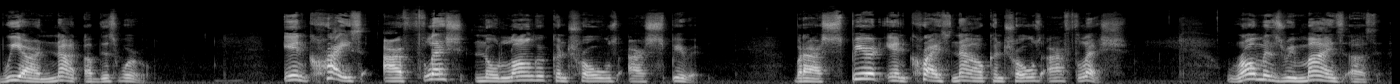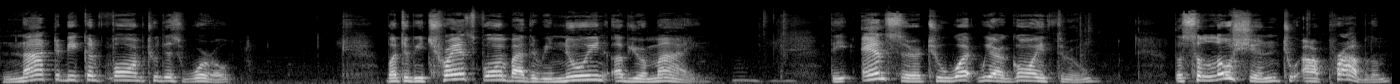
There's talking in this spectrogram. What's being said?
we are not of this world. In Christ, our flesh no longer controls our spirit, but our spirit in Christ now controls our flesh. Romans reminds us not to be conformed to this world, but to be transformed by the renewing of your mind the answer to what we are going through, the solution to our problem,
